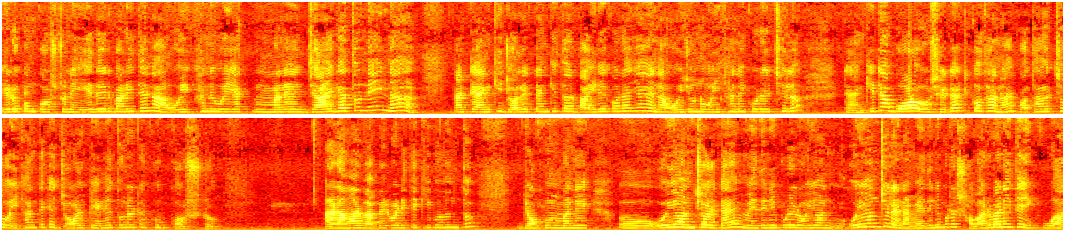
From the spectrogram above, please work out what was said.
এরকম কষ্ট নেই। এদের বাড়িতে না ওইখানে ওই এক মানে জায়গা তো নেই না। আর ট্যাঙ্কি, জলের ট্যাঙ্কি তো আর বাইরে করা যায় না। ওই জন্য ওইখানে করেছিল। ট্যাঙ্কিটা বড়, সেটা কথা নয় কথা হচ্ছে ওইখান থেকে জল টেনে তোলাটা খুব কষ্ট। আর আমার বাপের বাড়িতে কি বলুন তো, যখন মানে ওই অঞ্চলটায়, মেদিনীপুরের ওই ওই অঞ্চলে না মেদিনীপুরের সবার বাড়িতেই কুয়া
